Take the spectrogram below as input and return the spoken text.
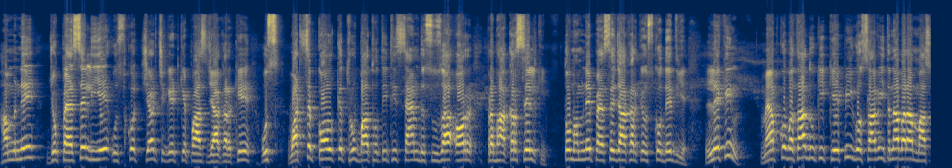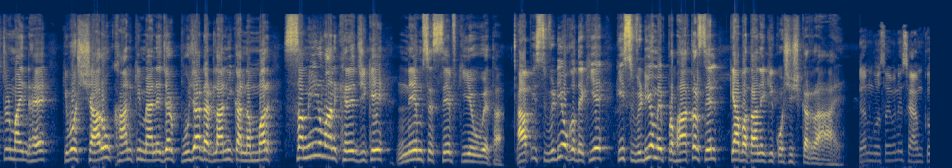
हमने जो पैसे लिए उसको चर्च गेट के पास जाकर के उस व्हाट्सएप कॉल के थ्रू बात होती थी सैम डिसूजा और प्रभाकर सेल की। तो हमने पैसे जाकर के उसको दे दिए। लेकिन मैं आपको बता दूँ कि केपी गोसावी इतना बड़ा मास्टरमाइंड है कि वो शाहरुख खान की मैनेजर पूजा डडलानी का नंबर समीर वानखेड़े जी के नेम से सेव किए हुए था। आप इस वीडियो को देखिए कि इस वीडियो में प्रभाकर सेल क्या बताने की कोशिश कर रहा है। गोसावी ने सैम को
